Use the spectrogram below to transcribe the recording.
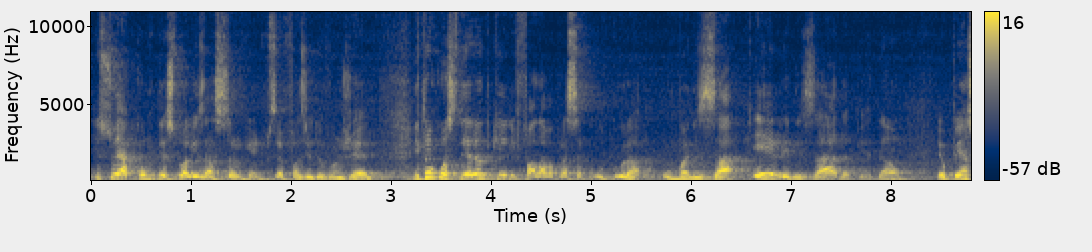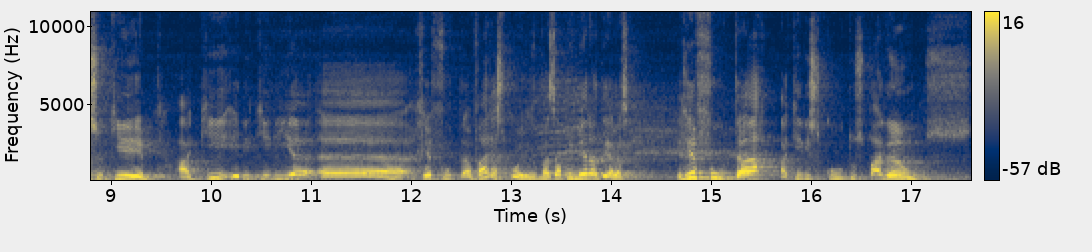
Isso é a contextualização que a gente precisa fazer do Evangelho. Então, considerando que ele falava para essa cultura humanizada, helenizada, perdão, eu penso que aqui ele queria é, refutar várias coisas, mas a primeira delas, refutar aqueles cultos pagãos,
